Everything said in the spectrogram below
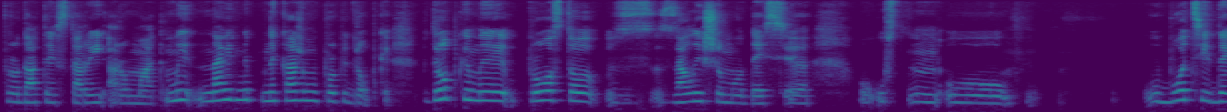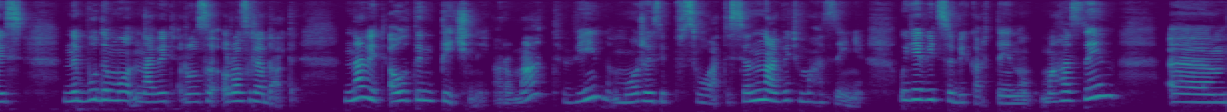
продати старий аромат. Ми навіть не, не кажемо про підробки. Підробки ми просто залишимо десь е, у, у, у боці, десь не будемо навіть роз, розглядати. Навіть аутентичний аромат він може зіпсуватися навіть в магазині. Уявіть собі картину. Магазин. Е,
